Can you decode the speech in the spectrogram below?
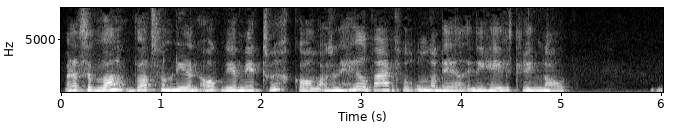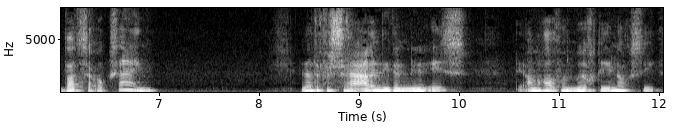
Maar dat ze op wat voor manier dan ook weer meer terugkomen als een heel waardevol onderdeel in die hele kringloop. Wat ze ook zijn. En dat de verstraling die er nu is, die anderhalve mug die je nog ziet,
